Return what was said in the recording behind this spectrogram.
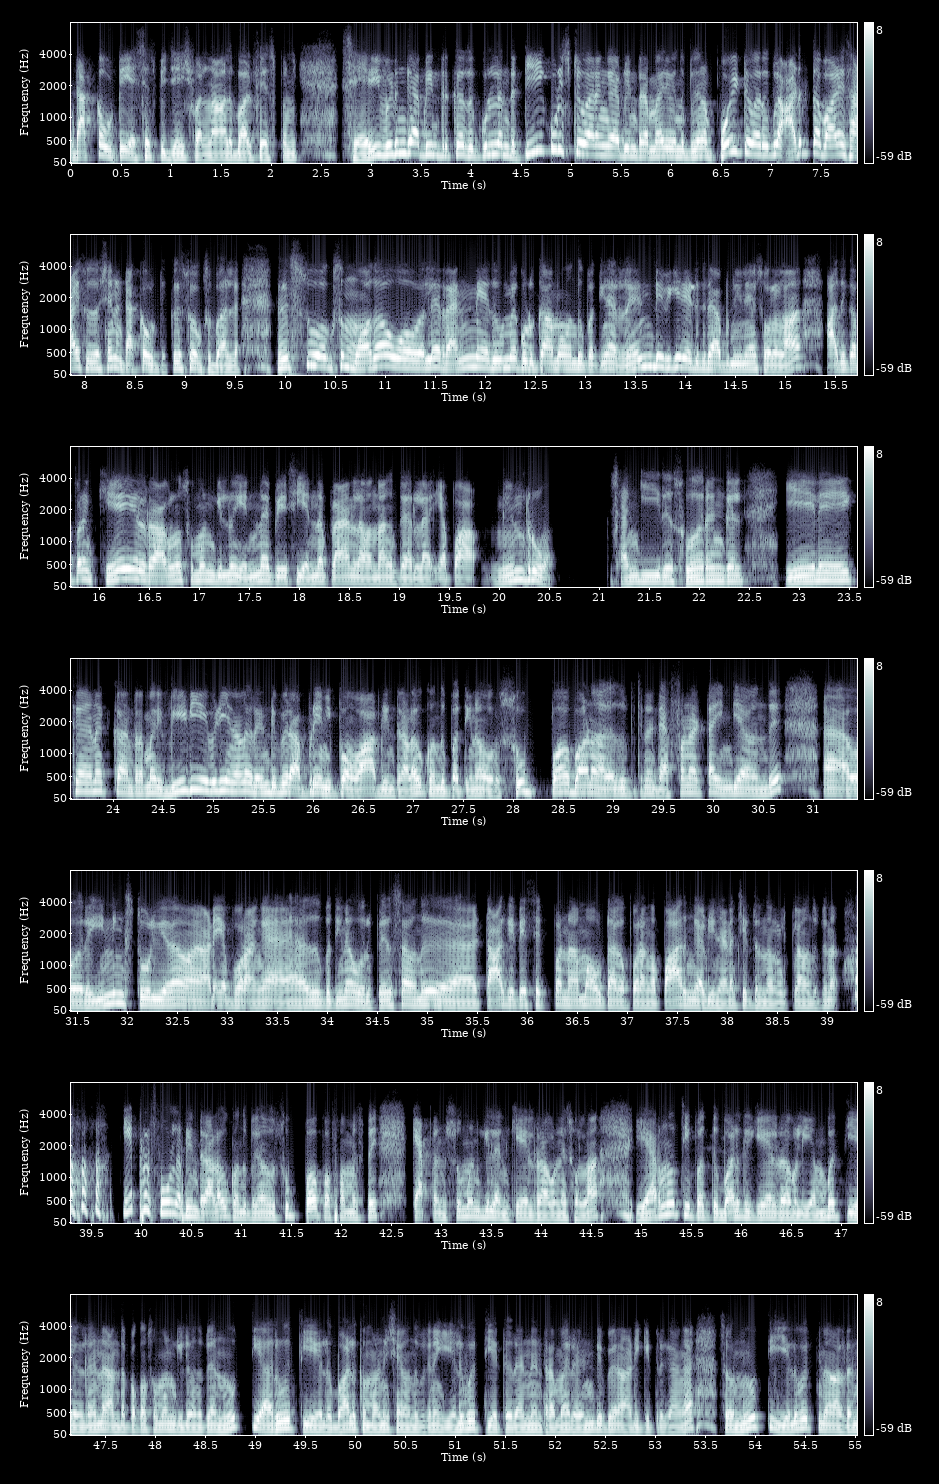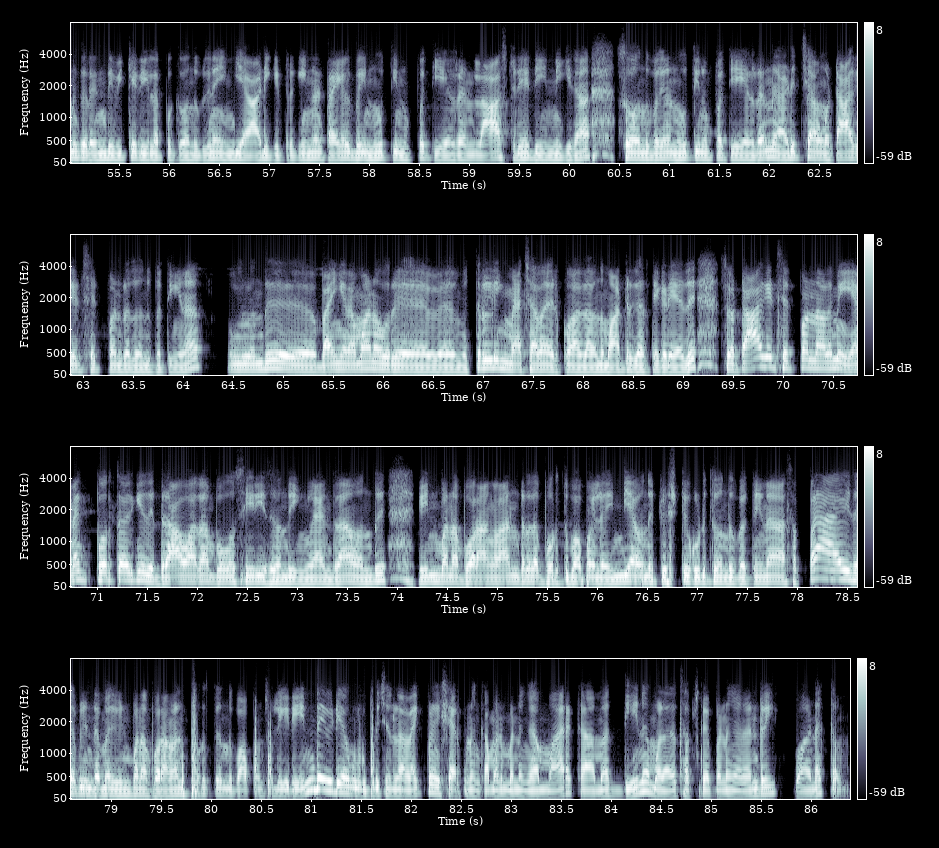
டக் அவுட்டு எஸ்எஸ்பி ஜெய்ஸ்வால் நாலு பால் ஃபேஸ் பண்ணி சரி விடுங்க அப்படின்னு இருக்கிறதுக்குள்ள அந்த டீ குடிச்சிட்டு வரங்க அப்படின்ற மாதிரி வந்து பார்த்தீங்கன்னா போயிட்டு வரதுக்குள்ள அடுத்த பாலே Sai Sudharsan duck out Chris Woakes பால்ல கிறிஸ் ஓக்ஸ் மொதல் ஓவர்ல ரன் எதுவுமே கொடுக்காம வந்து பார்த்தீங்கன்னா ரெண்டு விக்கெட் எடுத்துட்டு அப்படின்னே சொல்லலாம். அதுக்கப்புறம் கேஎல் ராகுலும் சுமன் கில்லும் என்ன பேசி என்ன பிளான்ல வந்தாங்க தெரியல. எப்பா நின்றுவோம். சங்கீத சுவரங்கள் ஏழே கணக்கான்ற மாதிரி விடிய விடியனால ரெண்டு பேரும் அப்படியே நிற்போம் வா அப்படின்ற அளவுக்கு வந்து பார்த்தீங்கன்னா ஒரு சூப்பர்பான அதாவது பார்த்தீங்கன்னா டெஃபினட்டாக இந்தியா வந்து ஒரு இன்னிங்ஸ் தோல்வியை தான் அடைய போகிறாங்க அதாவது பார்த்தீங்கன்னா ஒரு பெருசாக வந்து டார்கெட்டே செட் பண்ணாமல் அவுட் ஆக போகிறாங்க பாருங்க அப்படின்னு நினச்சிட்டு இருந்தவங்களுக்குலாம் வந்து பார்த்தீங்கன்னா ஏப்ரல் ஃபூல் அப்படின்ற அளவுக்கு வந்து பார்த்தீங்கன்னா ஒரு super performance by captain Shubman Gill and KL ராகுல்னே சொல்லலாம். இரநூத்தி பத்து பாலுக்கு கே எல் ராகுல் எண்பத்தி ஏழு ரன் அந்த பக்கம் சுமன் கில் வந்து பார்த்தீங்கன்னா நூற்றி அறுபத்தி ஏழு பாலுக்கு மனுஷன் வந்து பார்த்தீங்கன்னா எழுபத்தி எட்டு ரன்னுன்ற மாதிரி ரெண்டு பேரும் ஆடிக்கிட்டு இருக்காங்க. ஸோ நூற்றி எழுபத்தி நாலு ரன்னுக்கு ரெண்டு விக்கெட் இழப்புக்கு வந்து பார்த்தீங்கன்னா இந்தியா ஆடிக்கிட்டு இருக்கு. இன்னும் ட்ரையல் பை நூற்றி முப்பத்தி ஏழு ரன் லாஸ்ட் டேட் இன்னைக்கு தான் ஸோ வந்து பார்த்தீங்கன்னா நூற்றி முப்பத்தி ஏழு ரன் அடிச்சு அவங்க டார்கெட் செட் பண்ணுறது வந்து பார்த்தீங்கன்னா ஒரு வந்து பயங்கரமான ஒரு த்ரில்லிங் மேட்சாக தான் இருக்கும். அதில் வந்து மாற்று கருத்தே கிடையாது. ஸோ டார்கெட் செட் பண்ணாலுமே எனக்கு பொறுத்த வரைக்கும் இது ட்ராவாக தான் போகும். சீரீஸ் வந்து இங்கிலாந்து தான் வந்து வின் பண்ண போகிறாங்களான்றத பொறுத்து பார்ப்போம். இல்லை இந்தியா வந்து ட்விஸ்ட்டு கொடுத்து வந்து பார்த்தீங்கன்னா சர்ப்ரைஸ் அப்படின்ற மாதிரி வின் பண்ண போகிறாங்களான்னு பொறுத்து வந்து பார்ப்போம்னு சொல்லிக்கிட்டு இந்த வீடியோ உங்களுக்கு பிடிச்சிருந்தா லைக் பண்ணி ஷேர் பண்ணுங்கள் கமெண்ட் பண்ணுங்க. மறக்காம தினமலர் சப்ஸ்கிரைப் பண்ணுங்கள் நன்றி வணக்கம்.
